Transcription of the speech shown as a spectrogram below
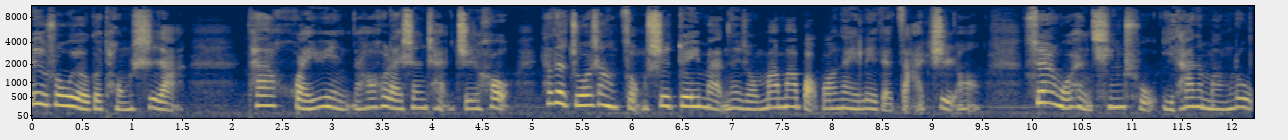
例如说，我有个同事啊，她怀孕，然后后来生产之后，她的桌上总是堆满那种妈妈宝宝那一类的杂志哦。虽然我很清楚，以她的忙碌，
